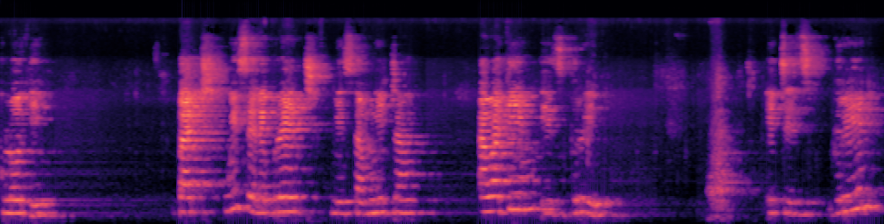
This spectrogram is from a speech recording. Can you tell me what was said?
clothing. But we celebrate Mr. Mwita. Our theme is green. It is green,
